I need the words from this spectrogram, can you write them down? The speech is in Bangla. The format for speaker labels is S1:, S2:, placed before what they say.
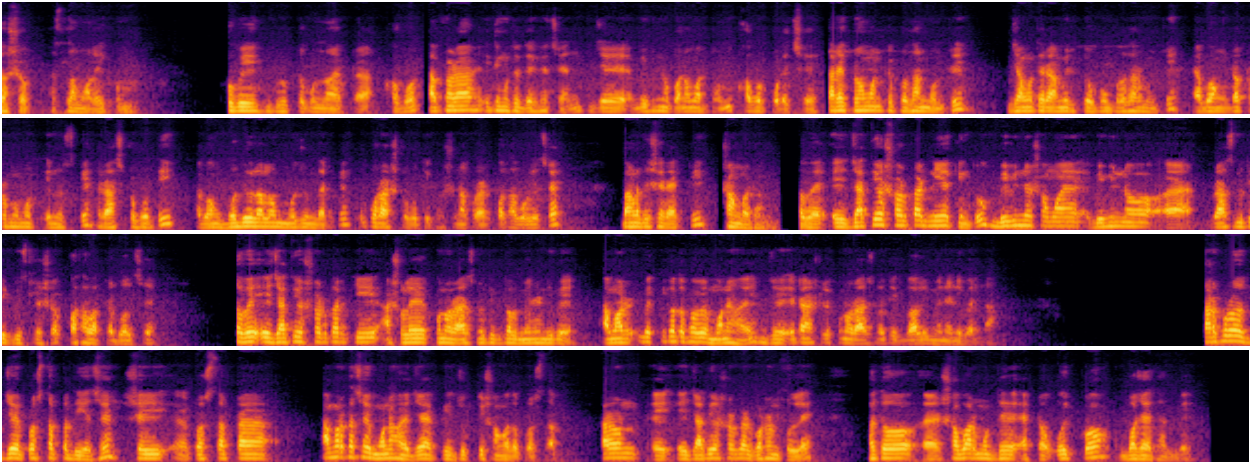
S1: দর্শক, আসসালামু আলাইকুম। খুবই গুরুত্বপূর্ণ একটা খবর। আপনারা ইতিমধ্যে দেখেছেন যে বিভিন্ন গণমাধ্যম খবর করেছে তারেক রহমানকে প্রধানমন্ত্রী, জামাতের আমিরকে উপপ্রধানমন্ত্রী এবং ডক্টর মোহাম্মদ ইউনুসকে রাষ্ট্রপতি এবং বদিউল আলম মজুমদারকে উপরাষ্ট্রপতি ঘোষণা করার কথা বলেছে বাংলাদেশের একটি সংগঠন। তবে এই জাতীয় সরকার নিয়ে কিন্তু বিভিন্ন সময়ে বিভিন্ন রাজনৈতিক বিশ্লেষক কথাবার্তা বলছে। তবে এই জাতীয় সরকার কি আসলে কোনো রাজনৈতিক দল মেনে নিবে? আমার ব্যক্তিগতভাবে মনে হয় যে এটা আসলে কোনো রাজনৈতিক দলই মেনে নেবেন না। তারপরও যে প্রস্তাবটা দিয়েছে, সেই প্রস্তাবটা আমার কাছে মনে হয় যে একটি যুক্তিসঙ্গত প্রস্তাব। কারণ এই এই জাতীয় সরকার গঠন করলে হয়তো সবার মধ্যে একটা ঐক্য বজায় থাকবে।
